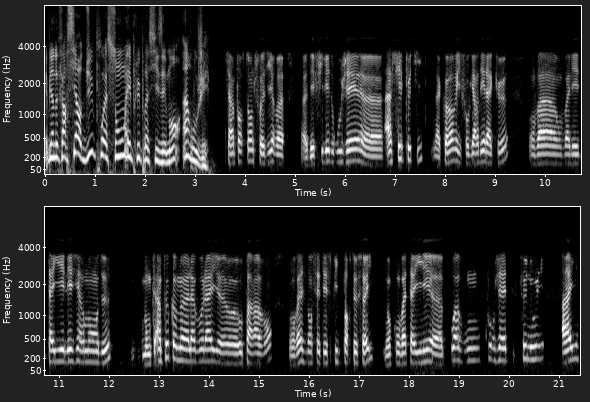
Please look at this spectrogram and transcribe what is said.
eh bien, de farcir du poisson et plus précisément un rouget. C'est important de choisir euh, des filets de rouget euh, assez petits, d'accord? Il faut garder la queue. On va, on va les tailler légèrement en deux. Donc un peu comme euh, la volaille auparavant, on reste dans cet esprit de portefeuille. Donc on va tailler poivron, courgettes, fenouil, ail,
